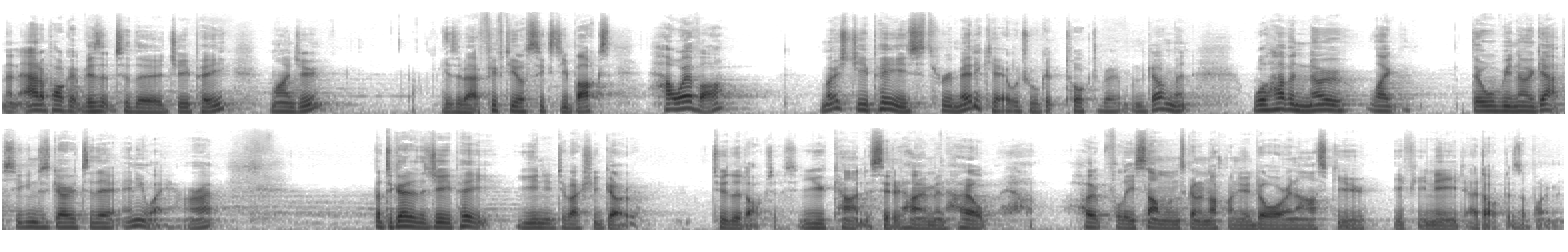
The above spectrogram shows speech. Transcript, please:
an out of pocket visit to the GP, mind you, is about 50 or 60 bucks. However, most GPs through Medicare, which will get talked about in government, will have a no, like, there will be no gaps. You can just go to there anyway, all right? But to go to the GP, you need to actually go to the doctors. You can't just sit at home and help. Hopefully, someone's going to knock on your door and ask you if you need a doctor's appointment.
